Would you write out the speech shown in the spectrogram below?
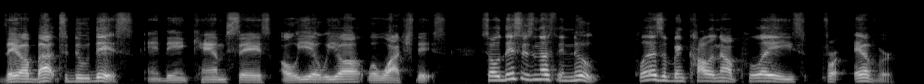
they're about to do this. And then Cam says, Oh, yeah, we are. Well, watch this. So this is nothing new. Players have been calling out plays forever.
